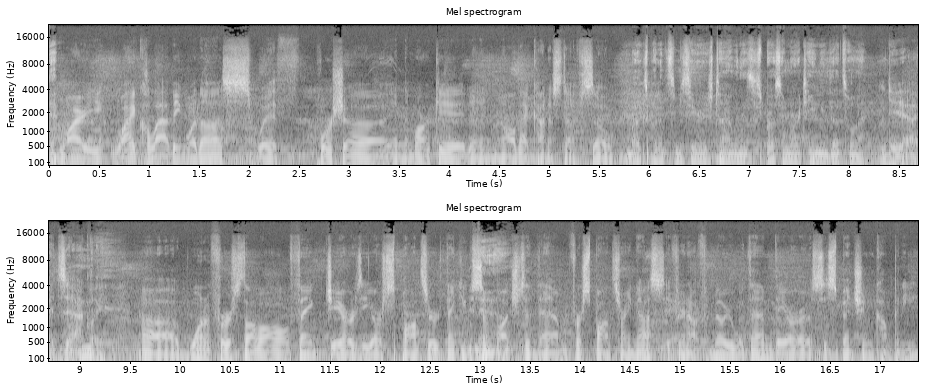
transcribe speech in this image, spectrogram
and why why collabing with us with Porsche and the market and all that kind of stuff. So Mike's put in some serious time with these espresso martinis, that's why. yeah, exactly. Uh, Want to first of all thank JRZ, our sponsor. Thank you so Yeah. much to them for sponsoring us. If you're not familiar with them, they are a suspension company.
